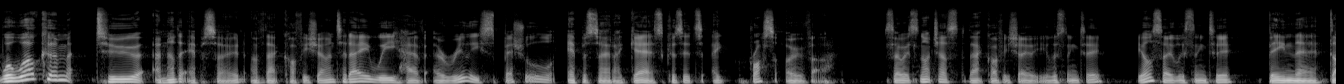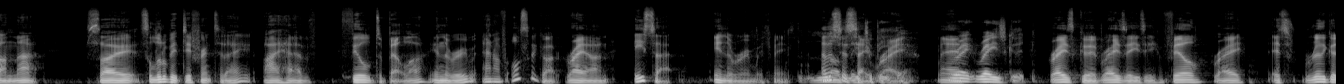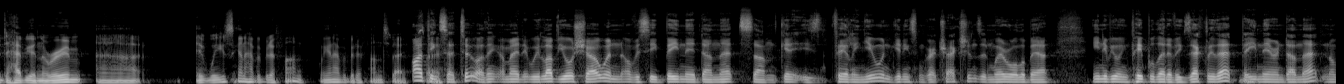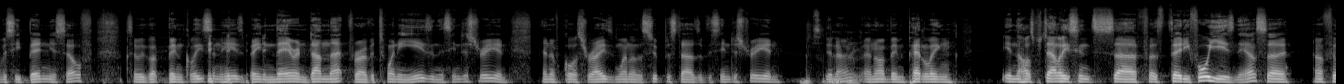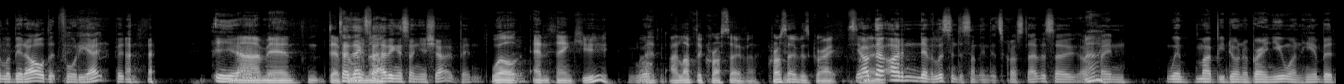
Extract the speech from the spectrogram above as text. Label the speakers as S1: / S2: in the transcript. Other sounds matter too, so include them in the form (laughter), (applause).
S1: right. Well, welcome to another episode of That Coffee Show. And today we have a really special episode, I guess, because it's a crossover. So it's not just That Coffee Show that you're listening to, you're also listening to Bean There, Done That. So it's a little bit different today. I have Phil Di Bella in the room, and I've also got Raihaan Esat in the room with me. And let's just say
S2: Lovely
S1: Ray.
S2: Ray, Ray's good.
S1: Ray's good. Ray's easy. Phil, Ray, it's really good to have you in the room. Uh, it, we're just going to have a bit of fun. We're going to have a bit of fun today.
S3: I think so too. I think I it. We love your show, and obviously been there, done that. Um, get, is fairly new and getting some great tractions. And we're all about interviewing people that have exactly that, been there and done that. And obviously Ben yourself. So we've got Ben Gleeson here, has been (laughs) there and done that for over twenty years in this industry, and and of course Ray's one of the superstars of this industry. And you know, and I've been peddling in the hospitality since uh, for thirty four years now. So I feel a bit old at forty eight, but. (laughs) Yeah.
S1: Nah, man, definitely.
S3: so thanks for having us on your show, Ben.
S1: Well, and thank you. I. I love the crossover. Crossover's great. So,
S3: Yeah, I've, no, I've never listened to something that's crossed over, so I
S1: Ah.
S3: mean, we might be doing a brand new one here. But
